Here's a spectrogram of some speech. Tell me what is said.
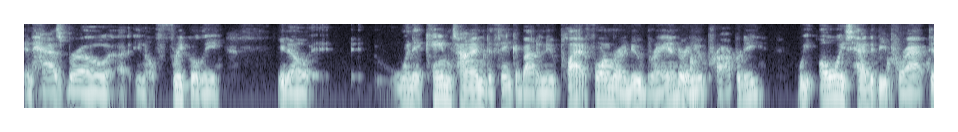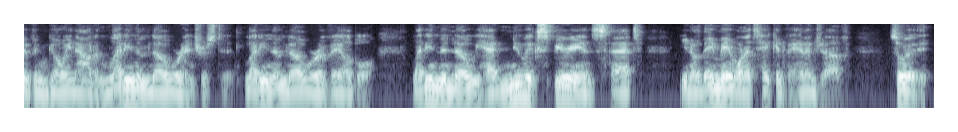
and hasbro uh, you know frequently. You know when it came time to think about a new platform or a new brand or a new property we always had to be proactive in going out and letting them know we're interested letting them know we're available letting them know we had new experience that you know they may want to take advantage of. So it,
